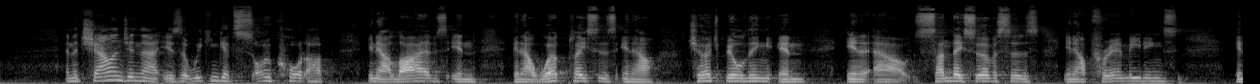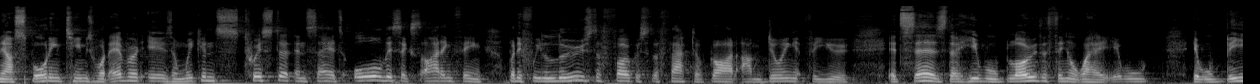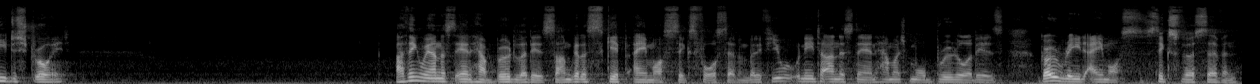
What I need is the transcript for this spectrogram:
And the challenge in that is that we can get so caught up in our lives, in, in our workplaces, in our church building, in, in our Sunday services, in our prayer meetings, in our sporting teams, whatever it is, and we can twist it and say it's all this exciting thing. But if we lose the focus of the fact of God, I'm doing it for you, it says that He will blow the thing away, it will, it will be destroyed. I think we understand how brutal it is, so I'm going to skip Amos 6, 4, 7. But if you need to understand how much more brutal it is, go read Amos 6, verse 7.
